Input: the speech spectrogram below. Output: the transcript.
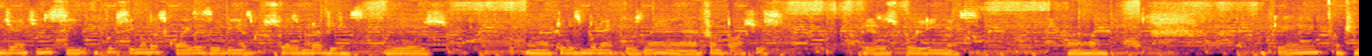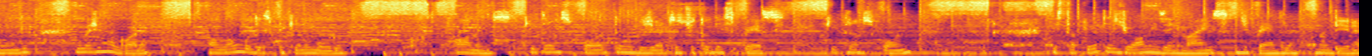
diante de si e por cima das quais exibem as suas maravilhas. Os é, aqueles bonecos, né, fantoches presos por linhas. Ah, ok, continuando. Imagina agora, ao longo desse pequeno muro, homens que transportam objetos de toda espécie, que transpõem estatuetas de homens e animais de pedra, madeira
